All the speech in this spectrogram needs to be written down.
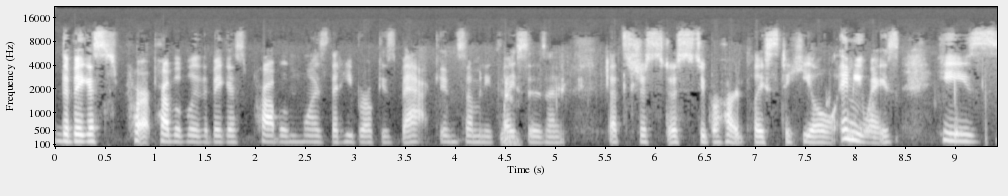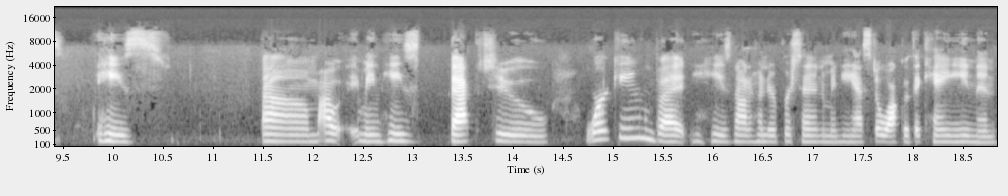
the biggest probably the biggest problem was that he broke his back in so many places, and that's just a super hard place to heal. Anyways, he's he's um, I, I mean, he's back to working, but he's not 100%. I mean, he has to walk with a cane and,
